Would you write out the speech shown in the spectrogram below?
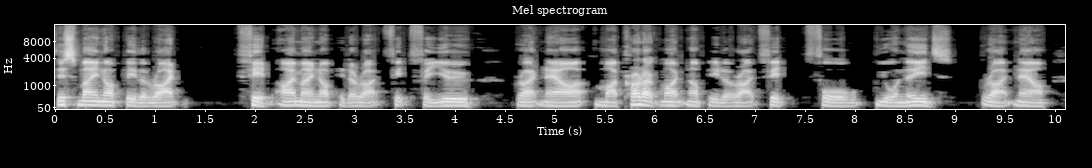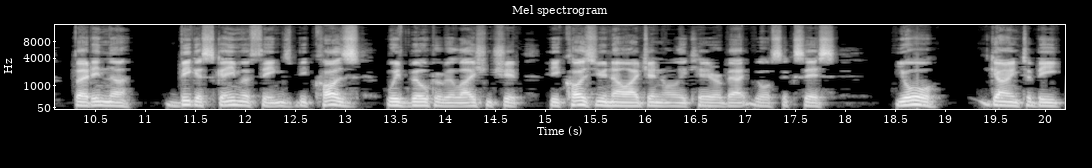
this may not be the right fit. I may not be the right fit for you right now. My product might not be the right fit for your needs right now. But in the bigger scheme of things, because we've built a relationship, because you know I generally care about your success, you're going to be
